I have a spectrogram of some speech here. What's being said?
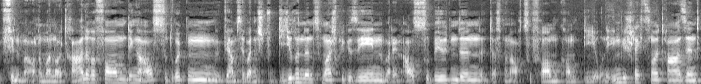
findet man auch nochmal neutralere Formen, Dinge auszudrücken. Wir haben es ja bei den Studierenden zum Beispiel gesehen, bei den Auszubildenden, dass man auch zu Formen kommt, die ohnehin geschlechtsneutral sind.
